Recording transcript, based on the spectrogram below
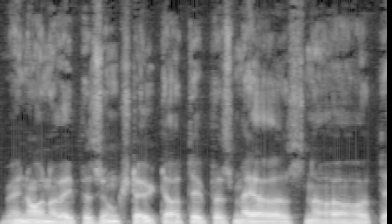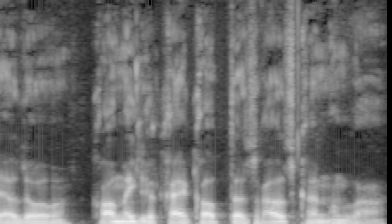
wenn einer etwas umgestellt hat, etwas mehr, dann hat er da keine Möglichkeit gehabt, dass rausgekommen war.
